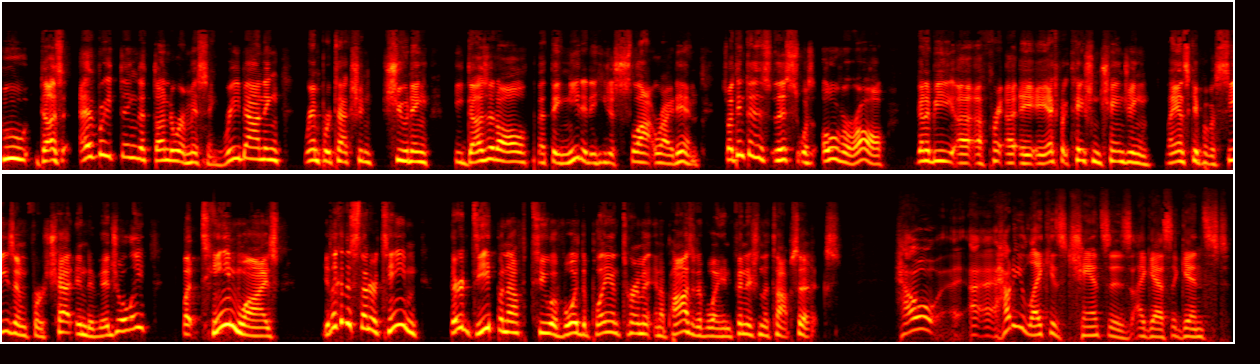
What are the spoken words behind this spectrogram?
who does everything the Thunder were missing rebounding, rim protection, shooting. He does it all that they needed, and he just slot right in. So I think that this, this was overall going to be a, a, a, expectation changing landscape of a season for Chet individually, but team wise, you look at this Thunder team, they're deep enough to avoid the play-in tournament in a positive way and finish in the top six. How uh, how do you like his chances? I guess against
